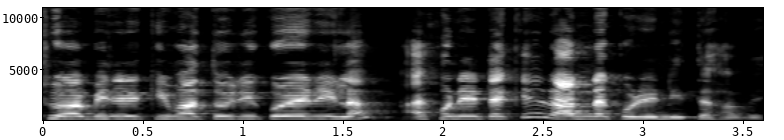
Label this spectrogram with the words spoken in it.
সোয়াবিনের কিমা তৈরি করে নিলাম। এখন এটাকে রান্না করে নিতে হবে।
